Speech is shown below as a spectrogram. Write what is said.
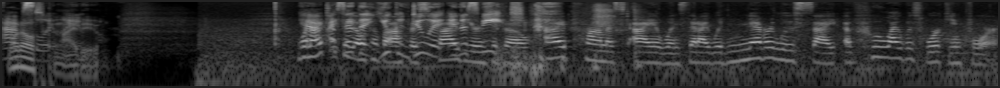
what else can i do When Yeah, I took I said the oath that of you can office do it five years speech. ago, I promised Iowans that I would never lose sight of who I was working for,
